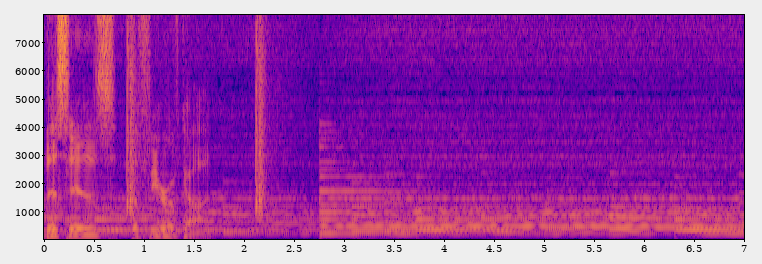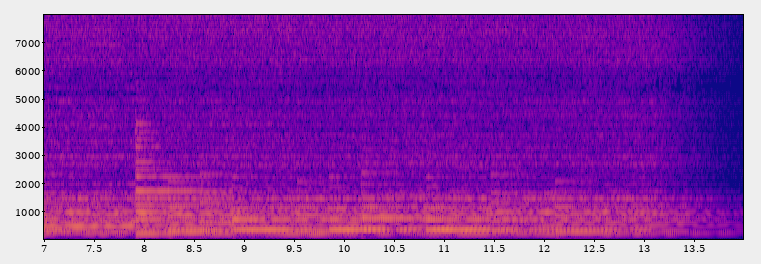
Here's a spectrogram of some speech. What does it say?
This is The Fear of God.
